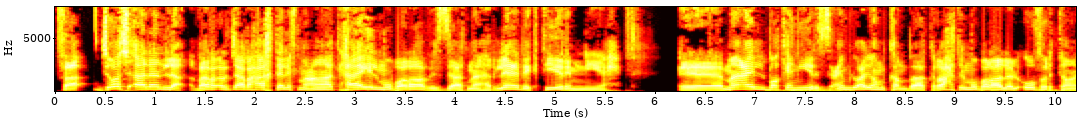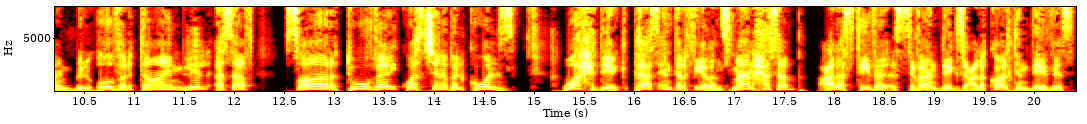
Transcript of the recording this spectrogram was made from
فجوش آلن لا برجع راح أختلف معك هاي المباراة بالذات ماهر لعب كتير منيح. آه، مع البوكانيرز عملوا عليهم comeback راحت المباراة لل overtime بال overtime للأسف صار two very questionable calls وحده pass interference ما انحسب على ستيفن ستيفان ديجز على كارلتن ديفيس.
